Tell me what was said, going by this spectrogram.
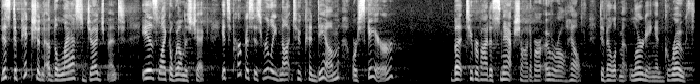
this depiction of the last judgment is like a wellness check. Its purpose is really not to condemn or scare but to provide a snapshot of our overall health development, learning, and growth.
